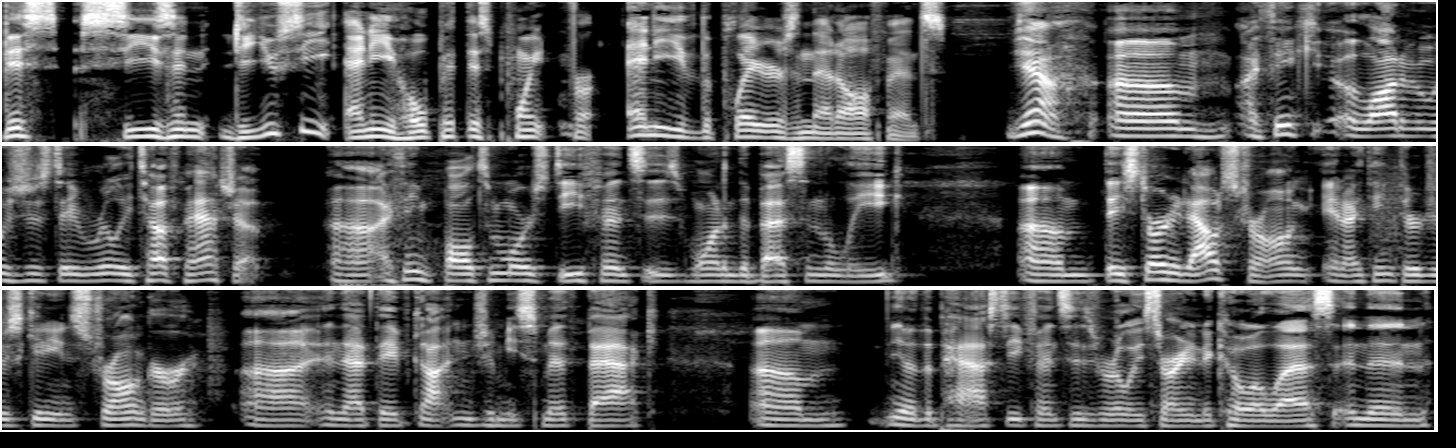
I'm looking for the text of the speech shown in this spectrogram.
this season. Do you see any hope at this point for any of the players in that offense? Yeah, um, I think a lot of it was just a really tough matchup. Uh, I think Baltimore's defense is one of the best in the league. Um, they started out strong, and I think they're just getting stronger uh, in that they've gotten Jimmy Smith back um, you know, the pass defense is really starting to coalesce. And then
